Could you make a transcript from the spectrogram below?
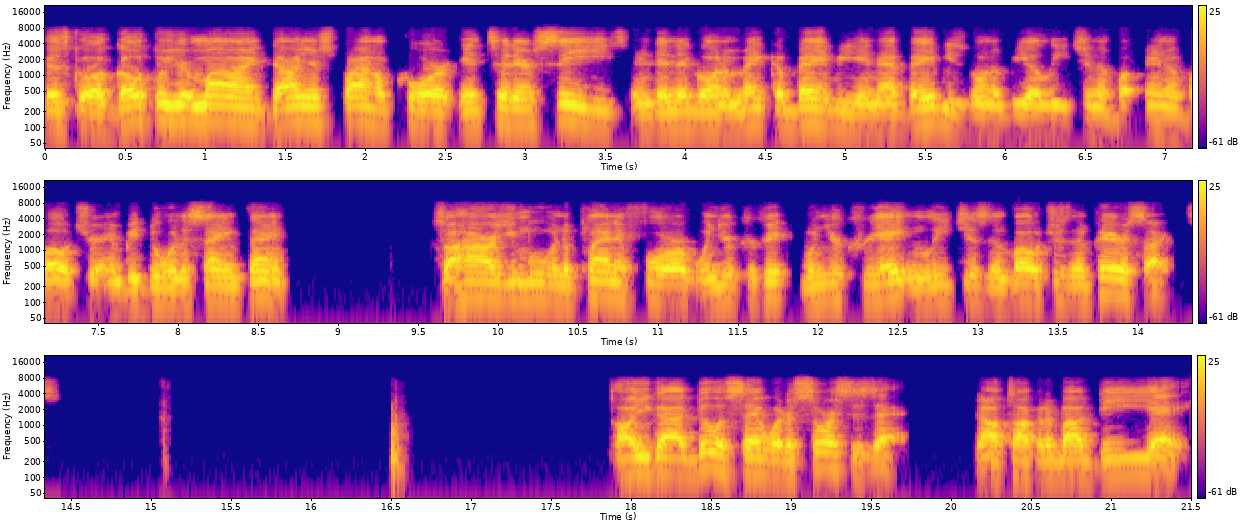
it's going to go through your mind, down your spinal cord, into their seeds, and then they're going to make a baby, and that baby's going to be a leech and a, and a vulture and be doing the same thing. So how are you moving the planet forward when you're when you're creating leeches and vultures and parasites? All you gotta do is say where the source is at. Y'all talking about DEA.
